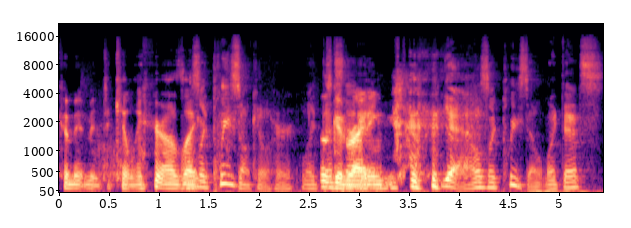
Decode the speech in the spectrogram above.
commitment to killing her. I was I was like, like, please don't kill her. Like that was that's good writing. yeah, I was like, please don't. Like that's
